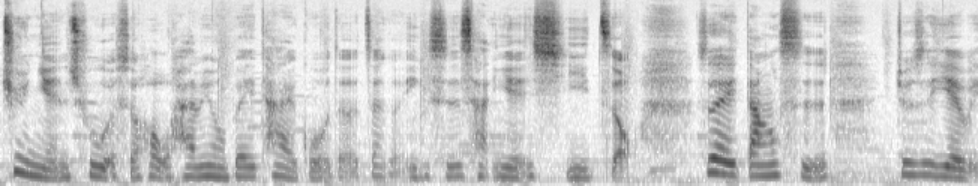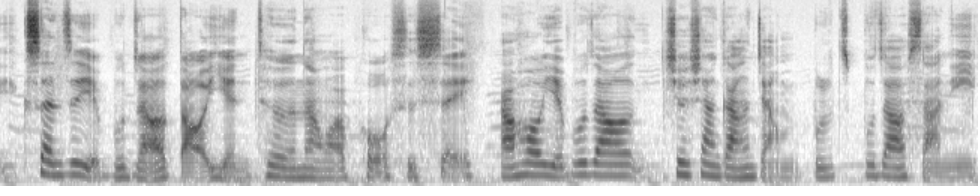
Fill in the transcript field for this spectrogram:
去年初的时候，我还没有被泰国的整个影视产业吸走，所以当时就是也甚至也不知道导演特纳瓦坡是谁，然后也不知道，就像刚刚讲不不知道萨尼，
